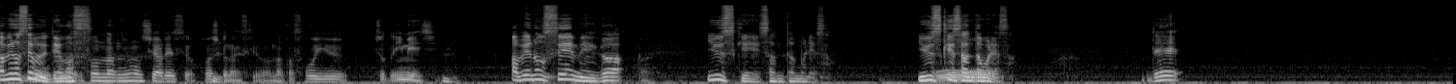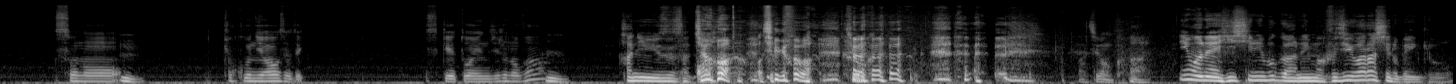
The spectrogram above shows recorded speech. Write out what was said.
安倍の生命出ま僕す。そんな日本史あれですよ。詳しくないですけど、なんかそういうちょっとイメージ。安倍の生命がユースケ・サンタマリアさん。ユースケ・サンタマリアさん。でそのうん。曲に合わせてスケートを演じるのが、うん。羽生結弦さん。違うわ。違うわ。あ 違うんか。はい。今ね必死に僕はあの今藤原氏の勉強を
